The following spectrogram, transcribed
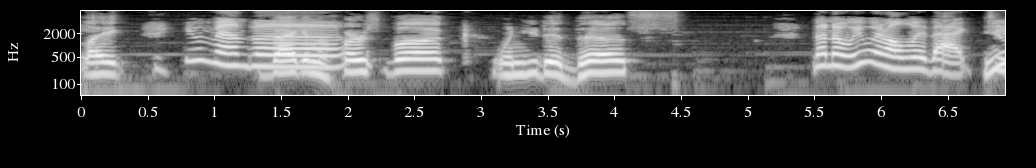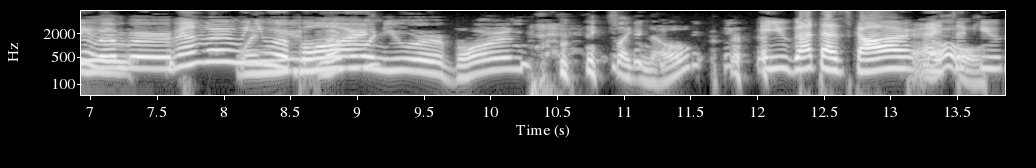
like You remember back in the first book when you did this? No, no, we went all the way back. To, You remember Remember when, you were born Remember when you were born?" He's like, "No, and you got that scar? and I took you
